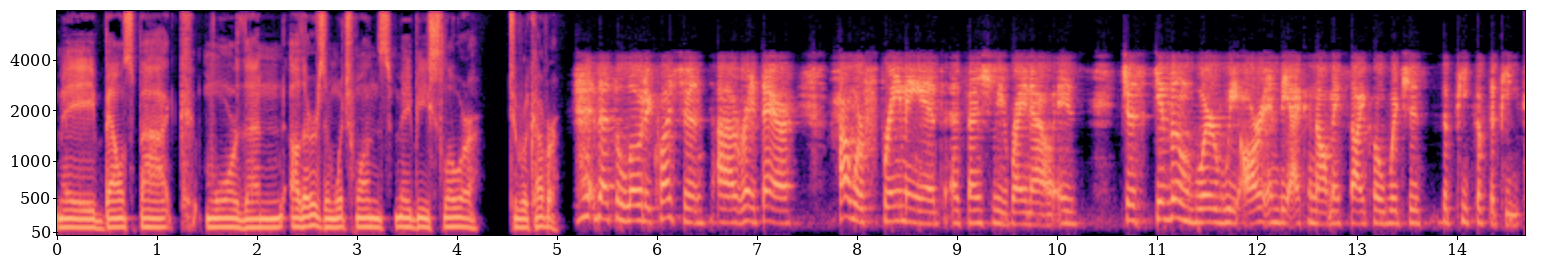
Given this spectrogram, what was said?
may bounce back more than others and which ones may be slower to recover? That's a loaded question uh, right there. How we're framing it essentially right now is just given where we are in the economic cycle, which is the peak of the peak.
